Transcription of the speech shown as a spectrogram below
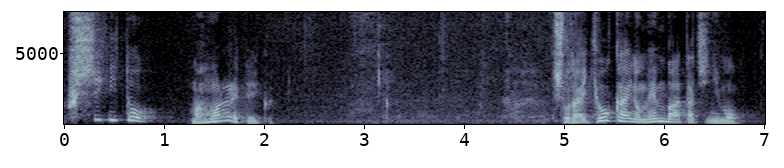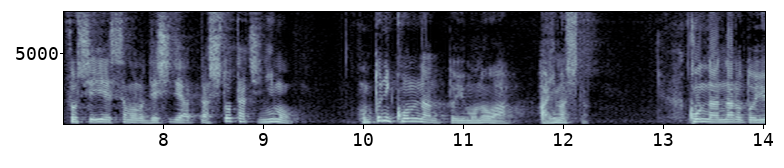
不思議と守られていく。初代教会のメンバーたちにも、そしてイエス様の弟子であった人たちにも、本当に困難というものはありました。困難などとい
